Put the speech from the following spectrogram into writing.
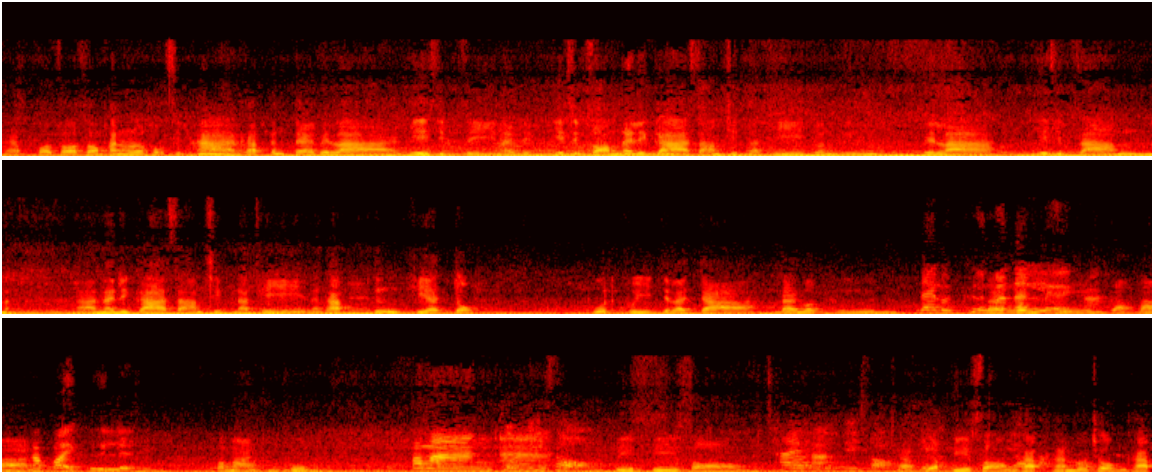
นะคพศ 2565 ครับ ตั้งแต่เวลา 24นา22 นาฬิกา 30 นาที จนถึงเวลา 23 นาฬิกา 30 นาทีนะครับ ซึ่งเคลียร์จบ พูดคุยเจรจาได้รถคืนได้รถคืนได้วันคนั้นนเลยคืนค่ะกลับบ้านก็ปล่อยคืนเลย ประมาณกี่ทุ่มประมาณอ่าปีปีสองใช่ค่ะครับเกือบปีสองครับท่านผู้ชมครับ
